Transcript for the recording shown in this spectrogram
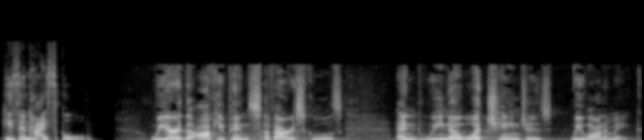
He's in high school. We are the occupants of our schools, and we know what changes we want to make.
